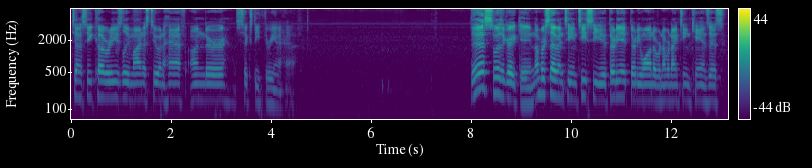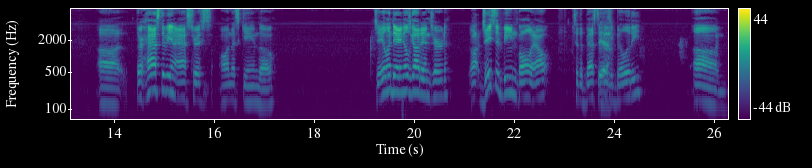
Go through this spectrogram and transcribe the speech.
Tennessee covered easily minus two and a half, under 63 and a half. This was a great game. Number 17, TCU, 38 31 over number 19, Kansas. Uh, there has to be an asterisk on this game, though. Jalon Daniels got injured. Uh, Jason Bean balled out to the best of yeah. his ability. Um,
